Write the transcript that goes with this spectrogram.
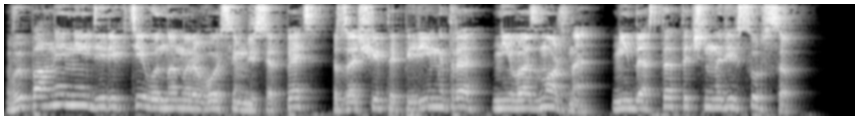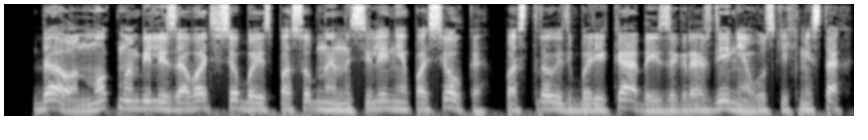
Выполнение директивы номер 85 «Защита периметра» невозможно, недостаточно ресурсов. Да, он мог мобилизовать все боеспособное население поселка, построить баррикады и заграждения в узких местах,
